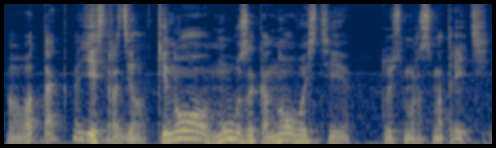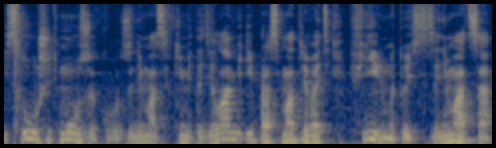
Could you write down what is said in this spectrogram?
Вот так. Есть раздел «Кино», «Музыка», «Новости». То есть можно смотреть и слушать музыку, заниматься какими-то делами и просматривать фильмы. То есть заниматься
